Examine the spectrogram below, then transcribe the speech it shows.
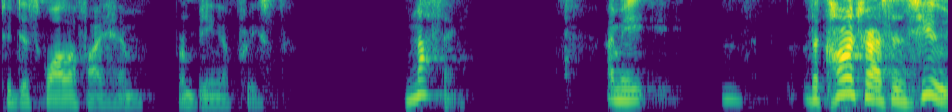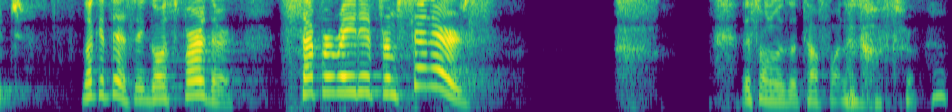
to disqualify him from being a priest. Nothing. I mean, the contrast is huge. Look at this, it goes further. Separated from sinners. This one was a tough one to go through.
